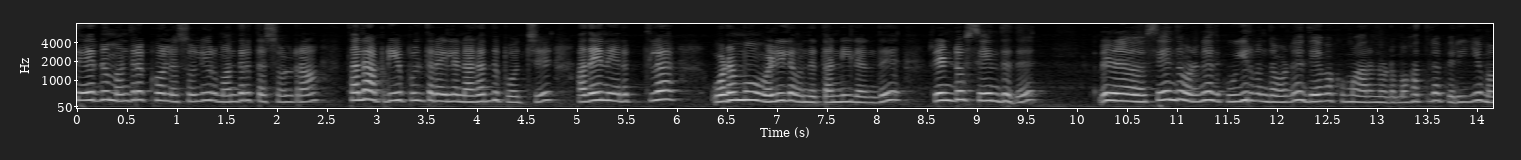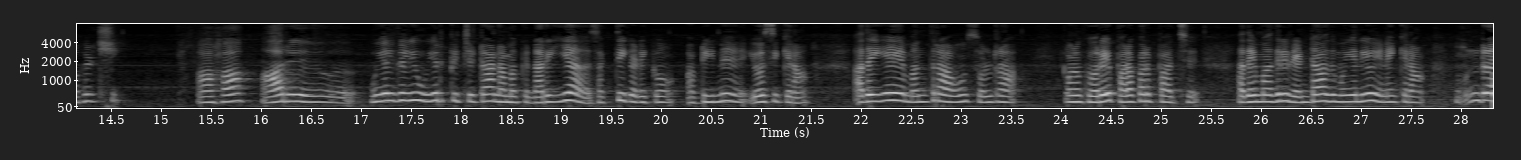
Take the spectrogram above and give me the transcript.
சேர்ந்து மந்திரக்கோலை சொல்லி ஒரு மந்திரத்தை சொல்கிறான் தலை அப்படியே புல்தரையில் நகர்ந்து போச்சு. அதே நேரத்தில் உடம்பும் வெளியில் வந்த தண்ணியிலேருந்து ரெண்டும் சேர்ந்தது. சேர்ந்த உடனே அதுக்கு உயிர் வந்த உடனே தேவகுமாரனோட முகத்தில் பெரிய மகிழ்ச்சி. ஆஹா ஆறு முயல்களையும் உயிர்ப்பிச்சுட்டா நமக்கு நிறைய சக்தி கிடைக்கும் அப்படின்னு யோசிக்கிறான். அதையே மந்த்ராவும் சொல்கிறா அவனுக்கு ஒரே பரபரப்பாச்சு. அதே மாதிரி ரெண்டாவது முயலையும் இணைக்கிறான். மூன்றா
